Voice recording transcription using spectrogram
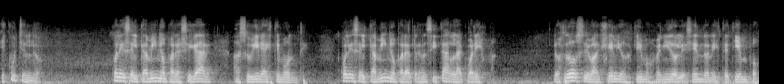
escúchenlo. ¿Cuál es el camino para llegar a subir a este monte? ¿Cuál es el camino para transitar la cuaresma? Los dos evangelios que hemos venido leyendo en este tiempo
